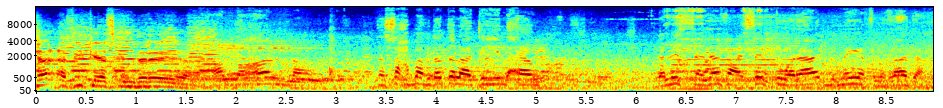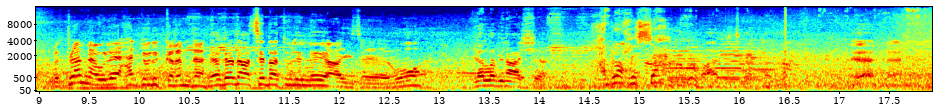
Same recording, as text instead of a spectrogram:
شقه فيك يا اسكندرية. الله الله. ده صاحبك ده طلع تقيل قوي ده لسه دافع ست ورقات ب 100 في الغدا. بتلمع ولا حد يقول الكلام ده؟ يا جدع سيبها تقول اللي هي عايزاه اهو يلا بينا على الشقه هنروح للشقه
